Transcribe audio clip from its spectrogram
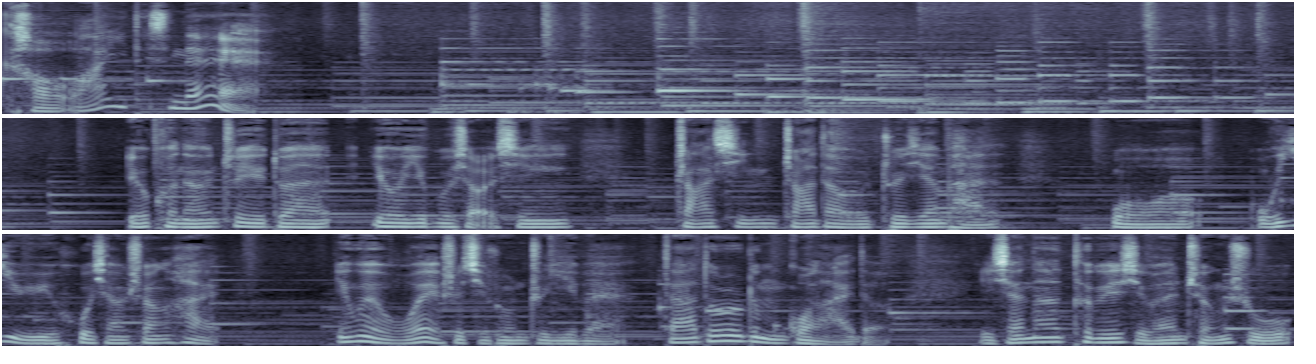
可爱的是呢。有可能这一段又一不小心扎心扎到椎间盘，我无异于互相伤害，因为我也是其中之一呗。大家都是这么过来的。以前呢，特别喜欢成熟，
